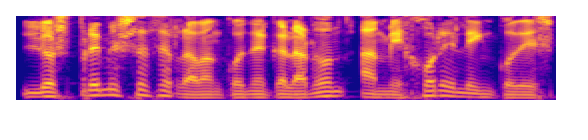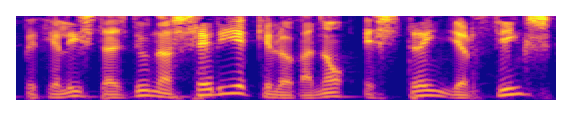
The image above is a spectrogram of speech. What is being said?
Los premios se cerraban con el galardón a mejor elenco de especialistas de una serie que lo ganó Stranger Things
